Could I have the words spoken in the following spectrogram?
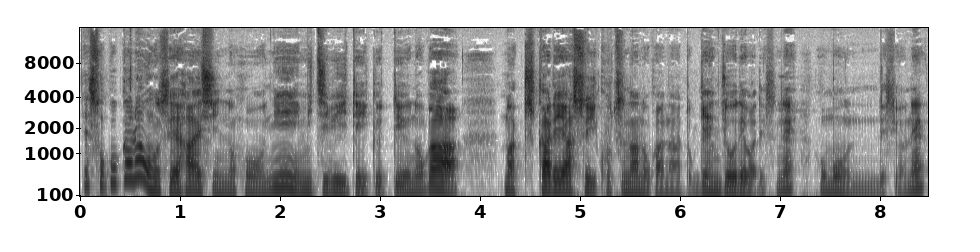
で、そこから音声配信の方に導いていくっていうのが、まあ、聞かれやすいコツなのかなと、現状ではですね、思うんですよね。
